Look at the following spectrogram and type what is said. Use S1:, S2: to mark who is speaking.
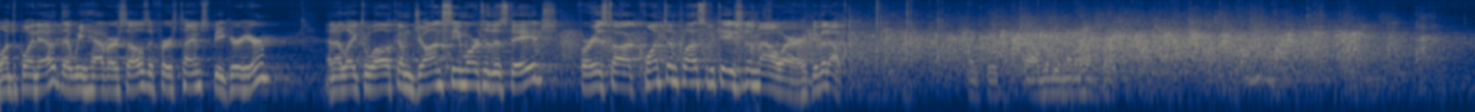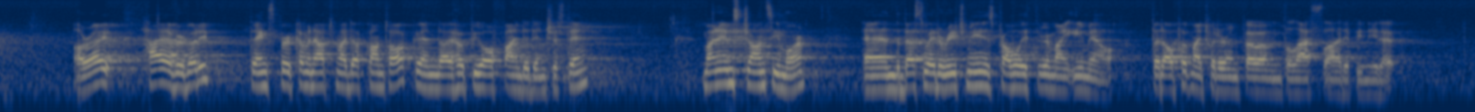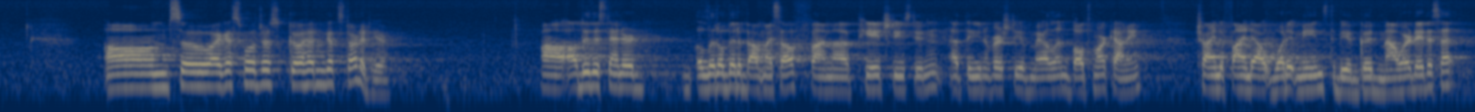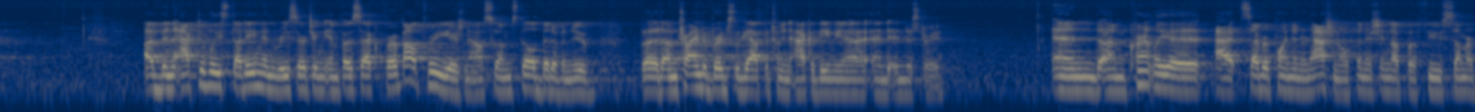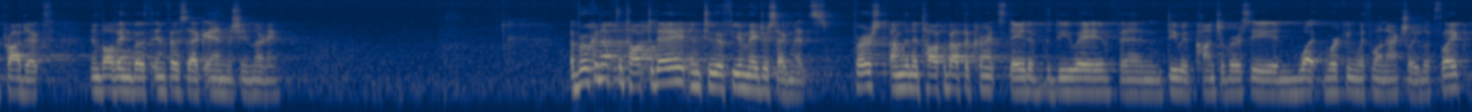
S1: want to point out that we have ourselves a first time speaker here. And I'd like to welcome John Seymour to the stage for his talk, Quantum Classification of Malware. Give it up.
S2: Thank you. I'll give you another handshake. All right. Hi, everybody. Thanks for coming out to my DEF CON talk, and I hope you all find it interesting. My name's John Seymour, and the best way to reach me is probably through my email, but I'll put my Twitter info on the last slide if you need it. Um, so I guess we'll just go ahead and get started here. Uh, I'll do the standard a little bit about myself. I'm a PhD student at the University of Maryland, Baltimore County, trying to find out what it means to be a good malware data set. I've been actively studying and researching InfoSec for about three years now, so I'm still a bit of a noob, but I'm trying to bridge the gap between academia and industry. And I'm currently a, at Cyberpoint International finishing up a few summer projects involving both InfoSec and machine learning. I've broken up the talk today into a few major segments. First, I'm going to talk about the current state of the D-Wave and D-Wave controversy and what working with one actually looks like.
